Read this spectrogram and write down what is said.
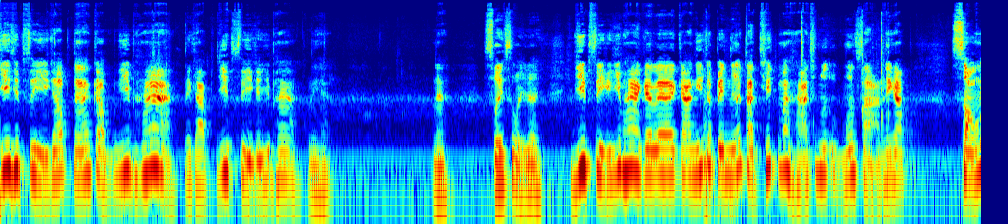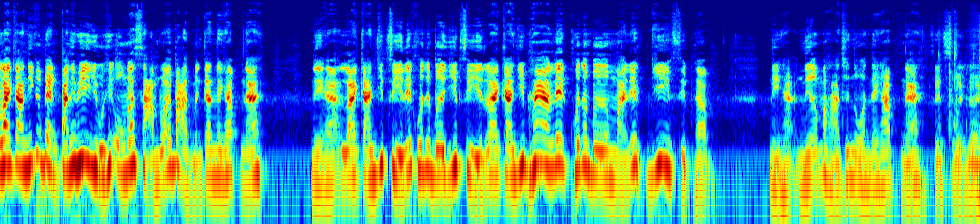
ยี่สิบสี่ครับนะกับยี่บห้านะครับยี่สี่กับยี่ห้านี่ฮะนะสวยๆเลยยี่สี่กับยี่ห้ากันรายการนี้จะเป็นเนื้อตัดชิดมหาชนวนอุดมวลสารนะครับสองรายการนี้ก็แบ่งปันให้พี่อยู่ที่องค์ละสามร้อยบาทเหมือนกันนะครับนะนี่ฮะรายการยี่สี่เลขโค้ดนัมเบอร์ยี่สี่รายการยี่ห้าเลขโค้ดนัมเบอร์หมายเลขยี่สิบครับนี่ฮะเนื้อมหาชนวนนะครับนะสวยๆเลย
